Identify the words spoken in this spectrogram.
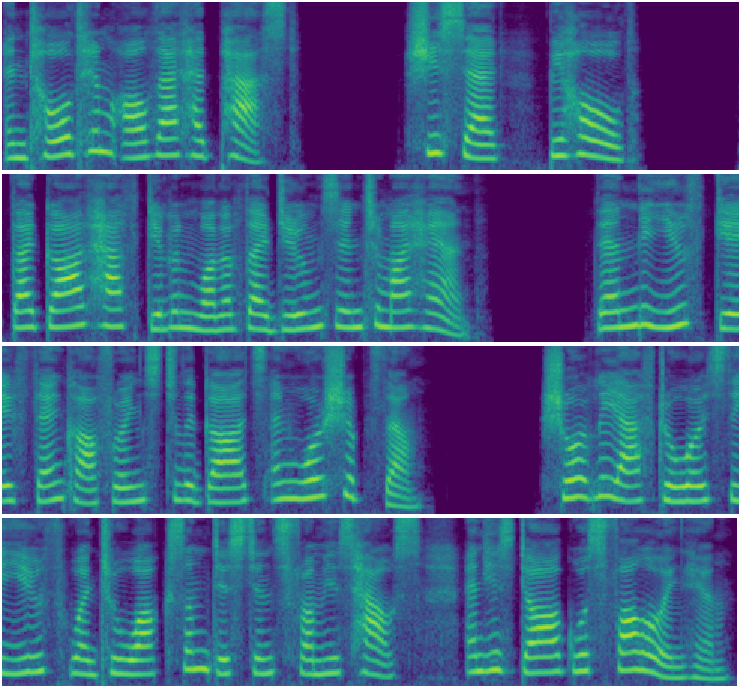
and told him all that had passed. She said, Behold, thy God hath given one of thy dooms into my hand. Then the youth gave thank offerings to the gods and worshipped them. Shortly afterwards the youth went to walk some distance from his house, and his dog was following him.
